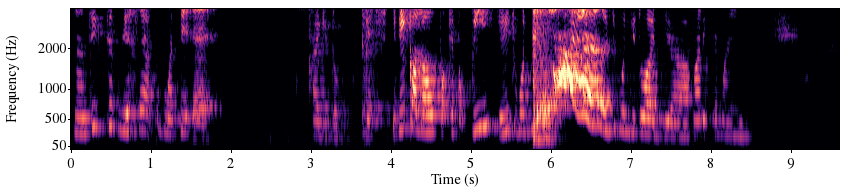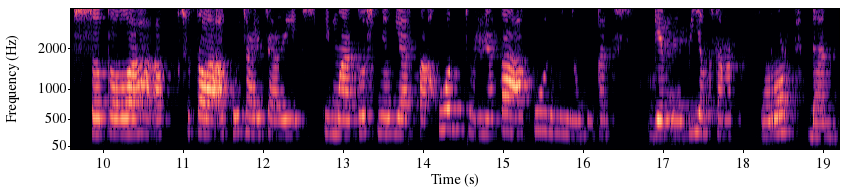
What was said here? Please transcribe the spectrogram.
nanti kan biasanya aku mati eh kayak gitu. Oke, jadi kalau pakai topi jadi cuma cuma gitu aja. Mari kita main setelah aku, setelah aku cari-cari 500 miliar tahun ternyata aku menemukan game obi yang sangat horor dan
